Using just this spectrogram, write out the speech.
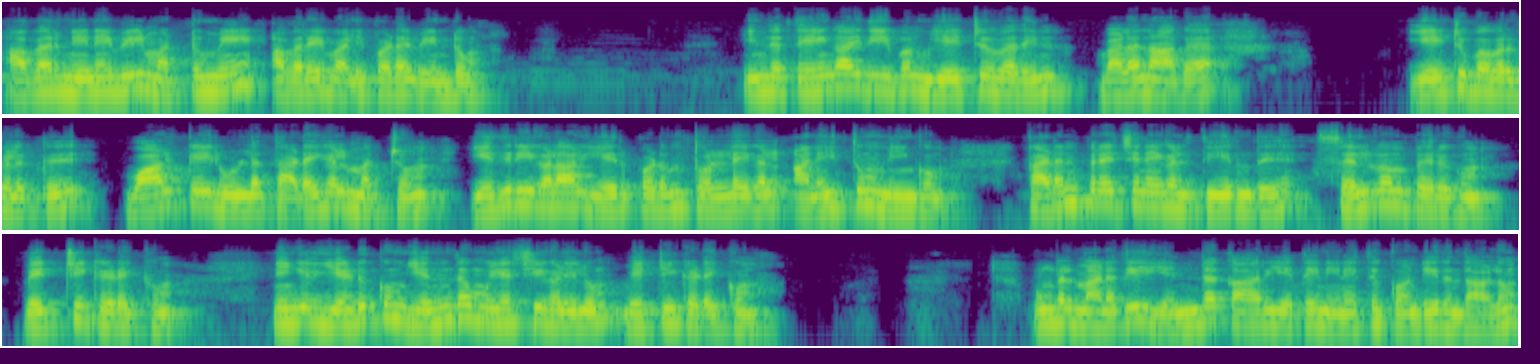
அவர் நினைவில் மட்டுமே அவரை வழிபட வேண்டும். இந்த தேங்காய் தீபம் ஏற்றுவதின் பலனாக ஏற்றுபவர்களுக்கு வாழ்க்கையில் உள்ள தடைகள் மற்றும் எதிரிகளால் ஏற்படும் தொல்லைகள் அனைத்தும் நீங்கும். கடன் பிரச்சனைகள் தீர்ந்து செல்வம் பெருகும் வெற்றி கிடைக்கும். நீங்கள் எடுக்கும் எந்த முயற்சிகளிலும் வெற்றி கிடைக்கும். உங்கள் மனதில் எந்த காரியத்தை நினைத்து கொண்டிருந்தாலும்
